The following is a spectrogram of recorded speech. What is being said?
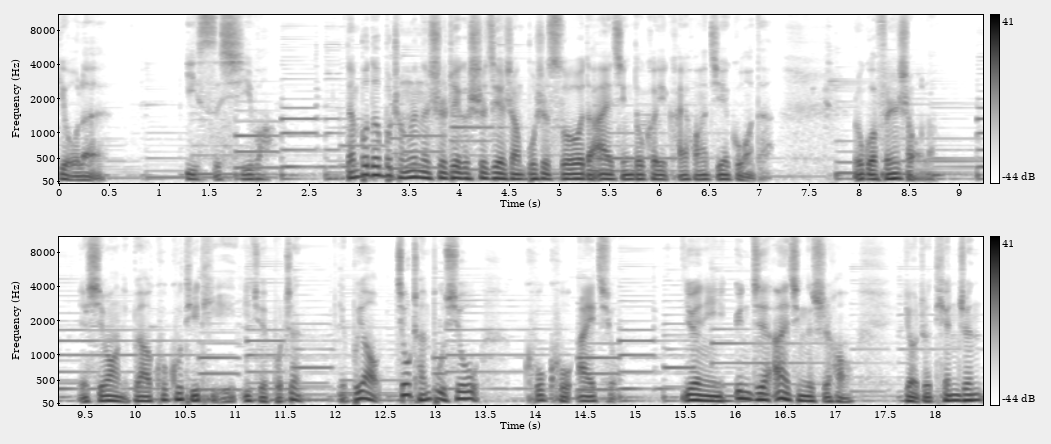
有了一丝希望。但不得不承认的是，这个世界上不是所有的爱情都可以开花结果的。如果分手了，也希望你不要哭哭啼啼、一蹶不振，也不要纠缠不休、苦苦哀求。愿你遇见爱情的时候，有着天真、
